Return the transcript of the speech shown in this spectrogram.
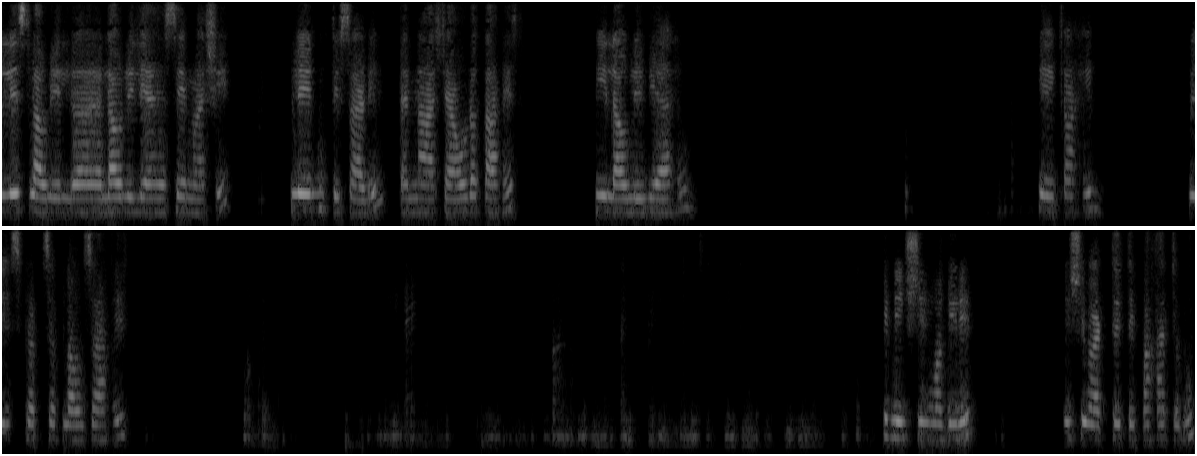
लेस लावलेली लावलेली आहे सेम अशी. प्लेन होती साडी त्यांना अशी आवडत आहे. ही लावलेली आहे. एक आहे. प्रिन्स कटचं ब्लाउज आहे. फिनिशिंग वगैरे कशी वाटते ते पहा तुम्ही.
